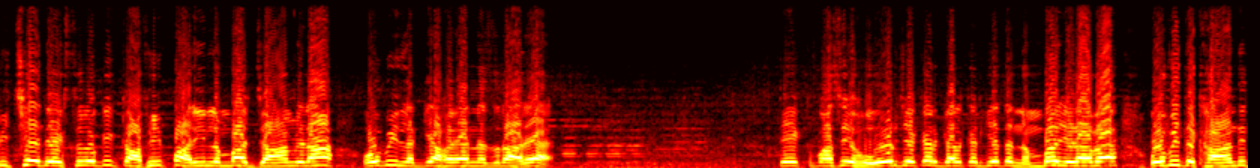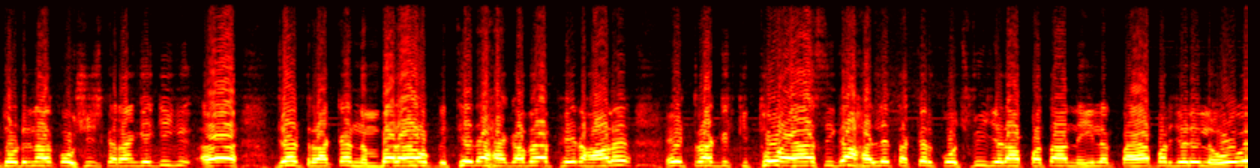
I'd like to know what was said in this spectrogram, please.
ਪਿੱਛੇ ਦੇਖ ਸਕਦੇ ਹੋ ਕਿ ਕਾਫੀ ਭਾਰੀ ਲੰਬਾ ਜਾਮ ਜਿਹੜਾ ਉਹ ਵੀ ਲੱਗਿਆ ਹੋਇਆ ਨਜ਼ਰ ਆ ਰਿਹਾ। ਹੈ ਤੇ ਇੱਕ ਪਾਸੇ ਹੋਰ ਜੇਕਰ ਗੱਲ ਕਰੀਏ ਤਾਂ ਨੰਬਰ ਜਿਹੜਾ ਵਾ, ਉਹ ਵੀ ਦਿਖਾਉਣ ਦੀ ਤੁਹਾਡੇ ਨਾਲ ਕੋਸ਼ਿਸ਼ ਕਰਾਂਗੇ ਕਿ ਜਿਹੜਾ ਟਰੱਕ ਦਾ ਨੰਬਰ ਹੈ ਉਹ ਕਿੱਥੇ ਦਾ ਹੈਗਾ ਵਾ। ਫਿਰ ਹਾਲ ਇਹ ਟਰੱਕ ਕਿੱਥੋਂ ਆਇਆ ਸੀਗਾ, ਹਾਲੇ ਤੱਕ ਕੁਝ ਵੀ ਜਿਹੜਾ ਪਤਾ ਨਹੀਂ ਲੱਗ ਪਾਇਆ, ਪਰ ਜਿਹੜੇ ਲੋਕ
